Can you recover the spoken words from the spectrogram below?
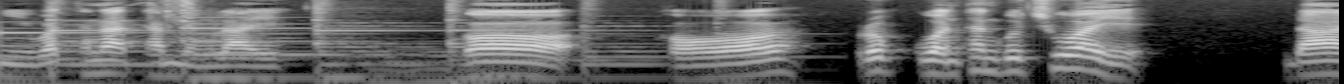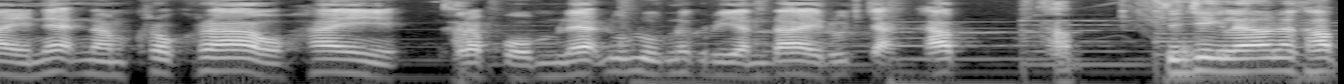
มีวัฒนธรรมอย่างไร ก็ขอรบกวนท่านผู้ช่วยได้แนะนำคร่าว ๆ ให้กระผมและลูกๆนักเรียนได้รู้จักครับครับ จริงๆแล้วนะครับ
